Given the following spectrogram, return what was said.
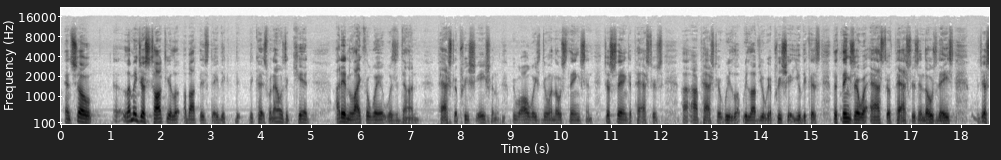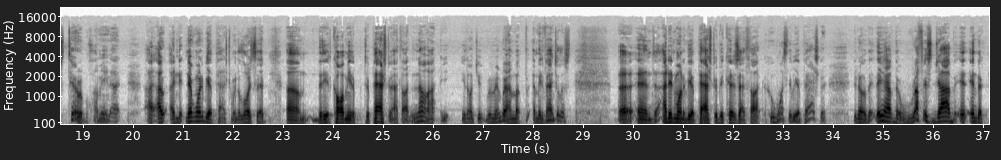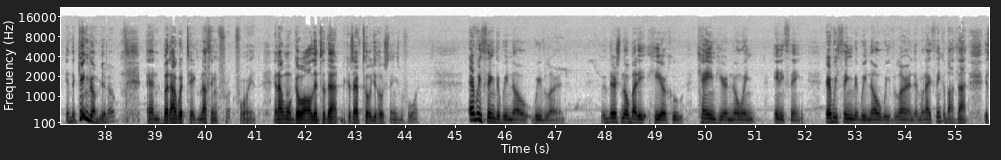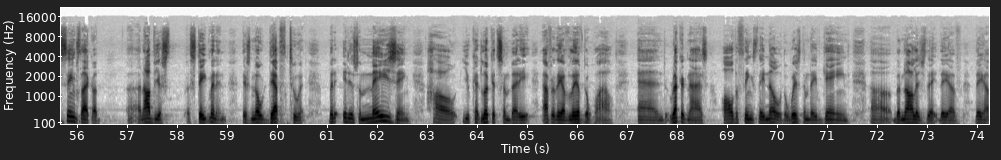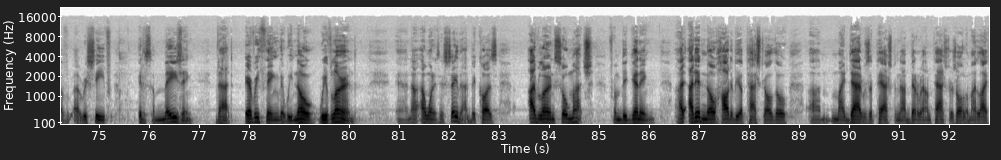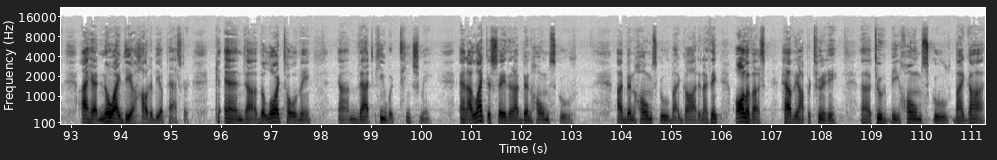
And so uh, let me just talk to you about this day because when I was a kid, I didn't like the way it was done. Pastor appreciation. We were always doing those things and just saying to pastors, uh, our pastor, we, lo- we love you, we appreciate you because the things that were asked of pastors in those days were just terrible. I mean, I I never wanted to be a pastor. When the Lord said um, that He had called me to, to pastor, I thought, no, I, you don't you remember I'm, a, I'm an evangelist. Uh, and I didn't want to be a pastor because I thought, who wants to be a pastor? You know, they have the roughest job in, in the in the kingdom. You know, and but I would take nothing for, for it, and I won't go all into that because I've told you those things before. Everything that we know, we've learned. There's nobody here who came here knowing anything. Everything that we know, we've learned. And when I think about that, it seems like a, an obvious statement, and there's no depth to it. But it is amazing how you could look at somebody after they have lived a while and recognize all the things they know, the wisdom they've gained, uh, the knowledge they, they have, they have uh, received. It is amazing that everything that we know, we've learned. And I, I wanted to say that because I've learned so much from beginning. I, I didn't know how to be a pastor, although um, my dad was a pastor, and I've been around pastors all of my life. I had no idea how to be a pastor. And uh, the Lord told me um, that He would teach me. And I like to say that I've been homeschooled. I've been homeschooled by God. And I think all of us have the opportunity uh, to be homeschooled by God.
